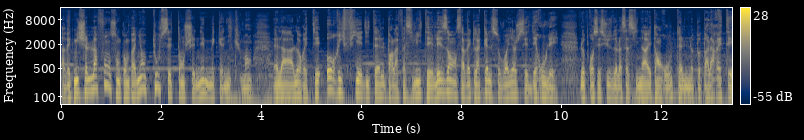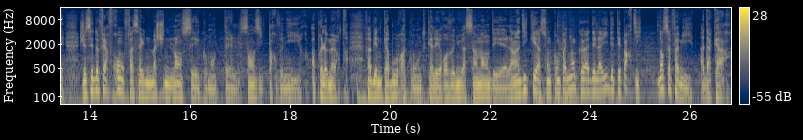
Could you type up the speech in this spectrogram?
avec Michel Lafont, son compagnon, tout s'est enchaîné mécaniquement. Elle a alors été horrifiée, dit-elle, par la facilité, l'aisance avec laquelle ce voyage s'est déroulé. Le processus de l'assassinat est en route, elle ne peut pas l'arrêter. J'essaie de faire front face à une machine lancée, commente-t-elle, sans y parvenir. Après le meurtre, Fabienne Cabou raconte qu'elle est revenue à Saint-Mandé. Elle a indiqué à son compagnon que Adélaïde était partie dans sa famille, à Dakar.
